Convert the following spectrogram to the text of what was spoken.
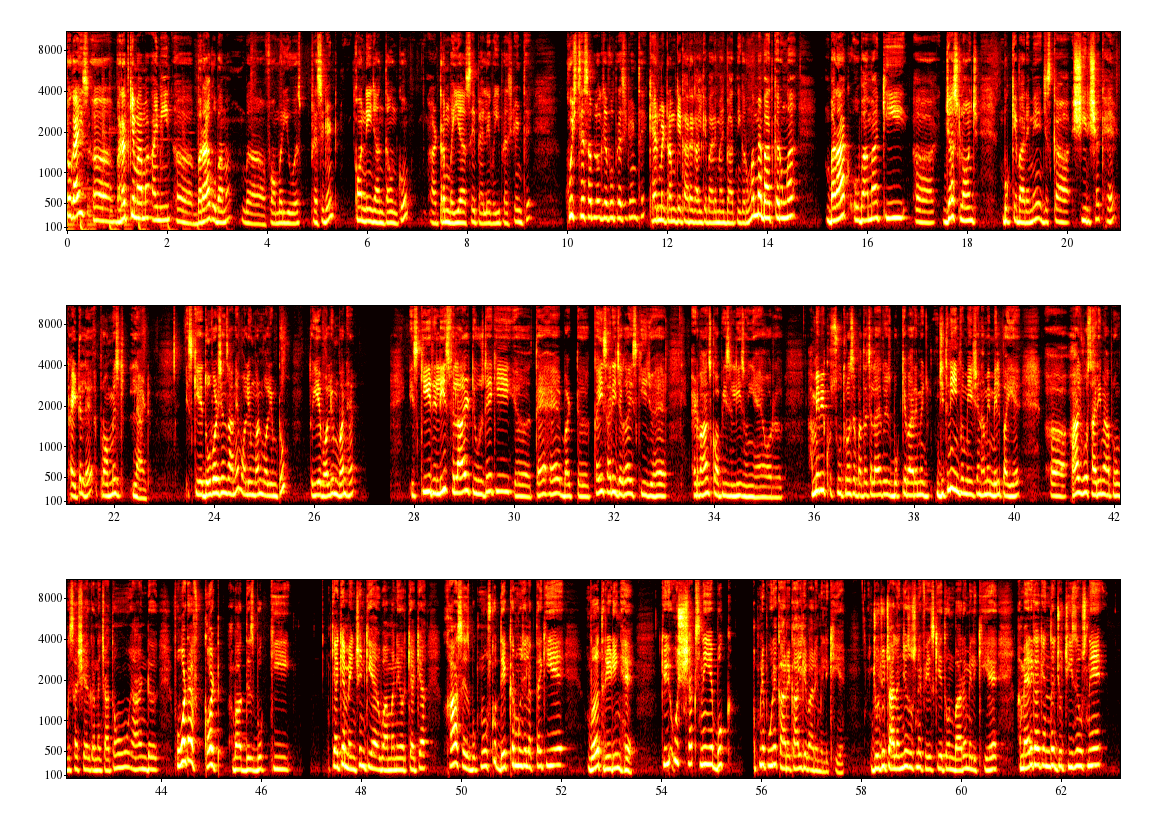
तो गाइज़ भरत के मामा I mean Barack Obama former US president कौन नहीं जानता उनको ट्रंप भैया से पहले वही प्रेसिडेंट थे। खुश थे सब लोग जब वो प्रेसिडेंट थे। खैर, मैं ट्रंप के कार्यकाल के बारे में आज बात नहीं करूँगा। मैं बात करूँगा बराक ओबामा की जस्ट लॉन्च बुक के बारे में, जिसका शीर्षक है टाइटल है प्रोमिस्ड लैंड इसके दो वर्जन आने वॉल्यूम वन वॉल्यूम टू तो ये वॉल्यूम वन है। इसकी रिलीज़ फ़िलहाल ट्यूसडे की तय है, बट कई सारी जगह इसकी जो है एडवांस कॉपीज़ रिलीज़ हुई हैं और हमें भी कुछ सूत्रों से पता चला है तो इस बुक के बारे में जितनी इन्फॉर्मेशन हमें मिल पाई है आज वो सारी मैं आप लोगों के साथ शेयर करना चाहता हूँ। And, for what have caught about this book की क्या क्या मेंशन किया है ओबामा ने और क्या क्या ख़ास है इस बुक में, उसको देखकर मुझे लगता है कि ये वर्थ रीडिंग है, क्योंकि उस शख्स ने ये बुक अपने पूरे कार्यकाल के बारे में लिखी है। जो जो चैलेंजेस उसने फेस किए थे उन बारे में लिखी है। अमेरिका के अंदर जो चीज़ें उसने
